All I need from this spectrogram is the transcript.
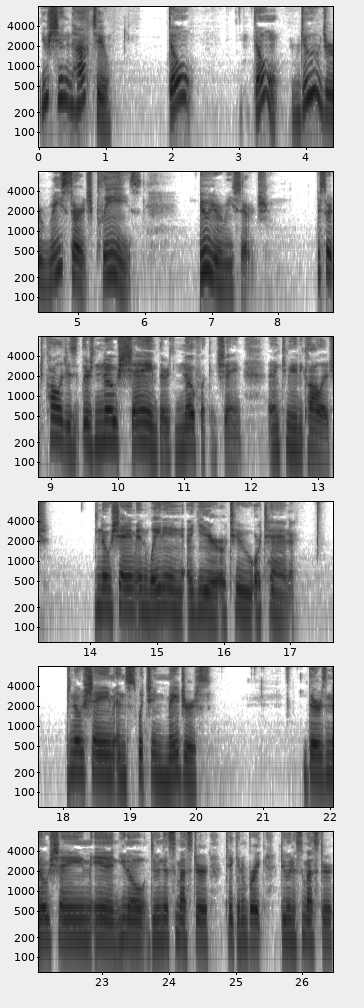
you shouldn't have to. Don't don't do your research, please. Do your research. Research colleges, there's no shame. There's no fucking shame in community college. No shame in waiting a year or two or ten. There's no shame in switching majors. There's no shame in, you know, doing a semester, taking a break, doing a semester,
